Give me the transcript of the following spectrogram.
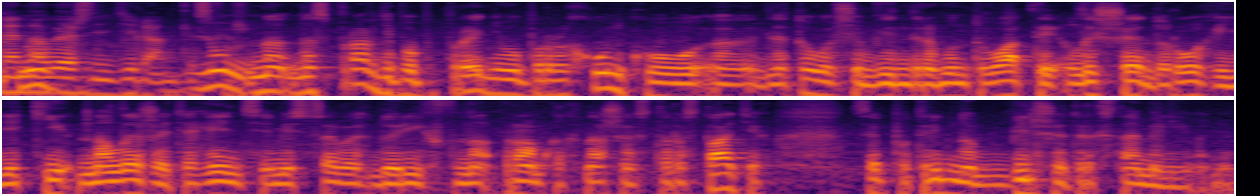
неналежні ділянки? Ну, на, насправді, по попередньому прорахунку, е, для того, щоб відремонтувати лише дороги, які належать агенції місцевих доріг в, на, в рамках наших старостатів, це потрібно більше 300 мільйонів.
